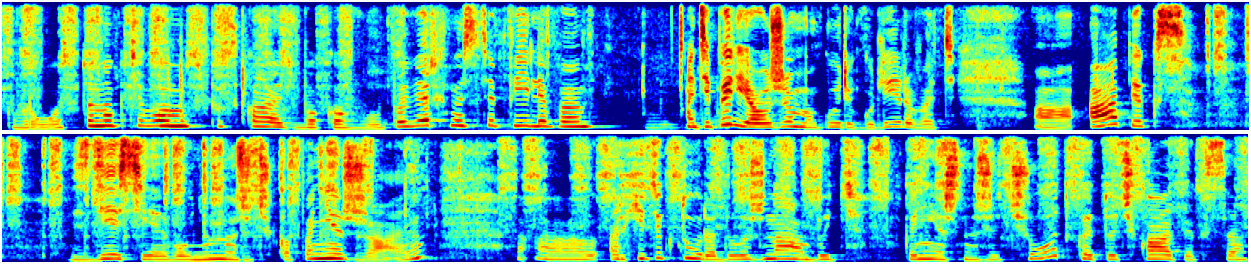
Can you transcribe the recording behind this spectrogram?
к росту ногтевому спускаюсь, боковую поверхность опиливаю. А теперь я уже могу регулировать а, апекс. Здесь я его немножечко понижаю. А, архитектура должна быть, конечно же, четкой. Точка апекса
